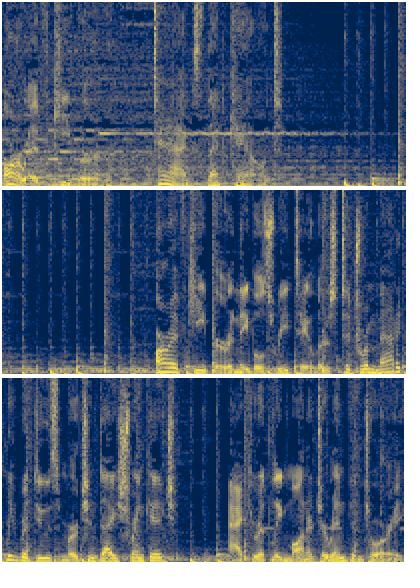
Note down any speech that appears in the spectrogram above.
RF Keeper, tags that count. RF Keeper enables retailers to dramatically reduce merchandise shrinkage, accurately monitor inventory,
